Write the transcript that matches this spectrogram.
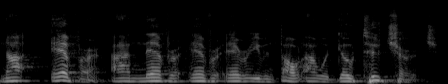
Not ever. I never, ever, ever even thought I would go to church.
